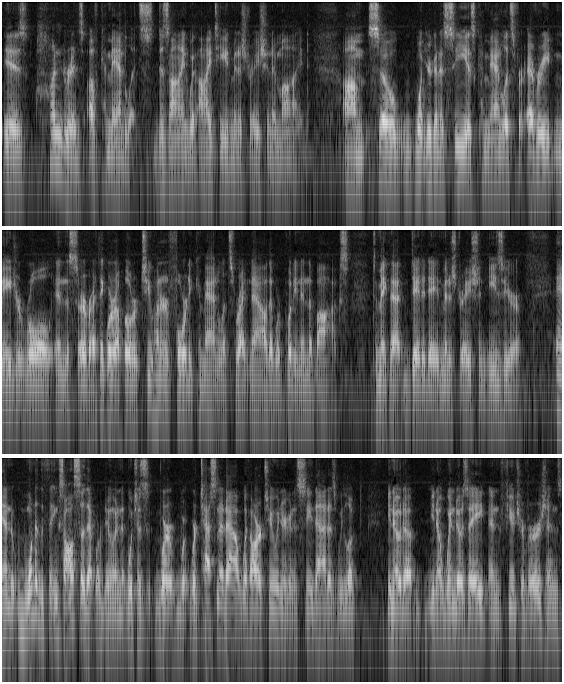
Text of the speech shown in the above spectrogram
is hundreds of commandlets designed with IT administration in mind. Um, so what you're going to see is commandlets for every major role in the server. I think we're up over 240 commandlets right now that we're putting in the box to make that day-to-day -day administration easier. And one of the things also that we're doing, which is we're, we're testing it out with R2, and you're going to see that as we look you know, to you know, Windows 8 and future versions,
